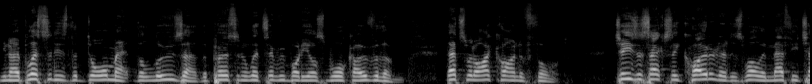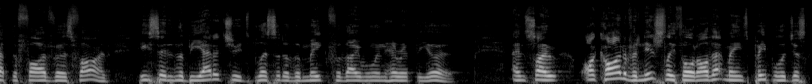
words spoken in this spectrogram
You know, blessed is the doormat, the loser, the person who lets everybody else walk over them. That's what I kind of thought. Jesus actually quoted it as well in Matthew chapter 5, verse 5. He said, In the Beatitudes, blessed are the meek, for they will inherit the earth. And so I kind of initially thought, oh, that means people who just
